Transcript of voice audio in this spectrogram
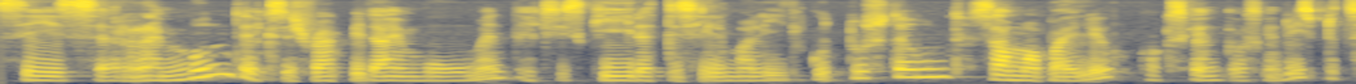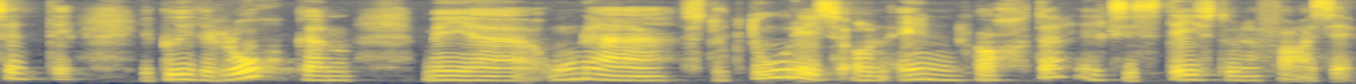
siis REM-und ehk siis rapid eye movement ehk siis kiirete silmaliigutuste und, sama palju, kakskümmend, kakskümmend viis protsenti. Ja kõige rohkem meie unestruktuuris on N2 ehk siis teist unefaasi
